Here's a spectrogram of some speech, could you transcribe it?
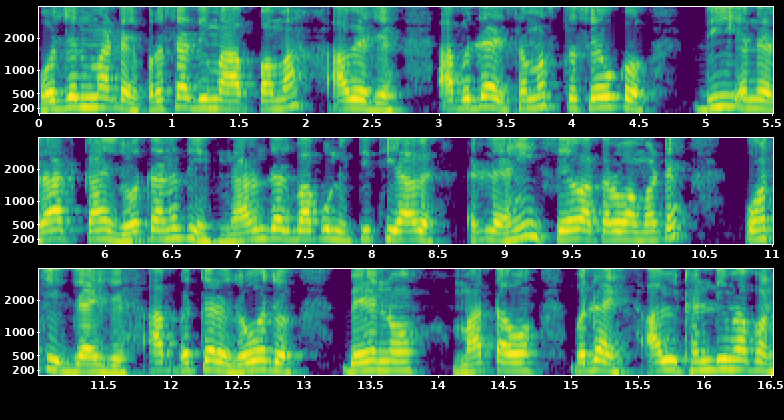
ભોજન માટે પ્રસાદીમાં આપવામાં આવે છે. આ બધા સમસ્ત સેવકો દી અને રાત કાંઈ જોતા નથી. નારણદાસ બાપુની તિથિ આવે એટલે અહીં સેવા કરવા માટે પહોંચી જ જાય છે. આપ અત્યારે જોવો છો, બહેનો, માતાઓ બધાય આવી ઠંડીમાં પણ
